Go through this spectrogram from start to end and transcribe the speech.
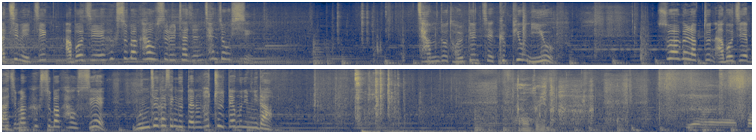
아침 일찍 아버지의 흑수박 하우스를 찾은 찬종 씨. 잠도 덜 깬 채 급히 온 이유. 수확을 앞둔 아버지의 마지막 흑수박 하우스에 문제가 생겼다는 호출 때문입니다. 양수이다. 이야, 참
